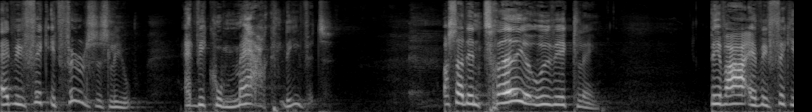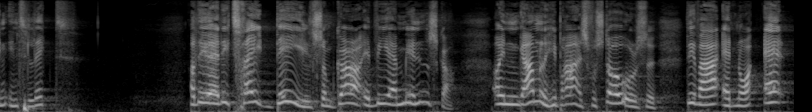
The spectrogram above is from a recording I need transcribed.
at vi fik et følelsesliv. At vi kunne mærke livet. Og så den tredje udvikling, det var, at vi fik en intellekt. Og det er de tre del, som gør, at vi er mennesker. Og i den gamle hebraisk forståelse, det var, at når alt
